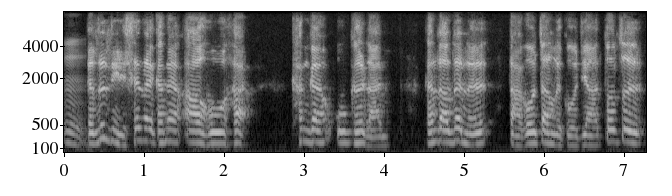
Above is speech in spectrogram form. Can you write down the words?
嗯，可是你现在看看阿富汗，看看乌克兰，看到任何打过仗的国家，都是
